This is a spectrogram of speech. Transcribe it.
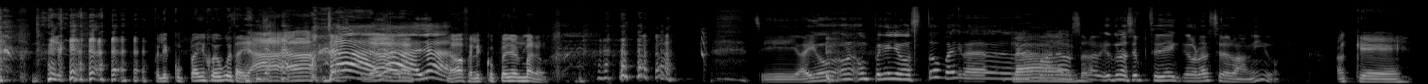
Feliz cumpleaños, hijo de puta. Ya, ya, ya, ya. No, feliz cumpleaños, hermano. Sí, hay un, un- pequeño stop ahí para, Claro. para Uno siempre se tiene que acordarse de los amigos. Aunque,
